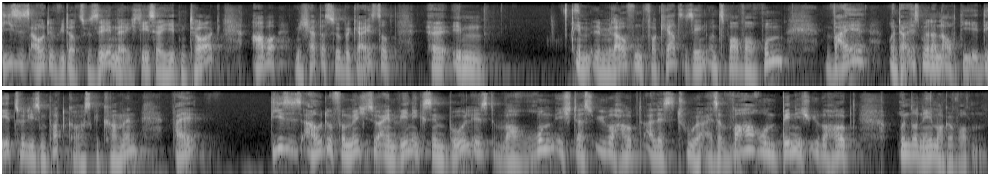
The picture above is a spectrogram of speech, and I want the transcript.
dieses Auto wieder zu sehen. Ich sehe es ja jeden Tag, aber mich hat das so begeistert, äh, im im, im laufenden Verkehr zu sehen. Und zwar warum? Weil, und da ist mir dann auch die Idee zu diesem Podcast gekommen, weil dieses Auto für mich so ein wenig Symbol ist, warum ich das überhaupt alles tue. Also warum bin ich überhaupt Unternehmer geworden?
